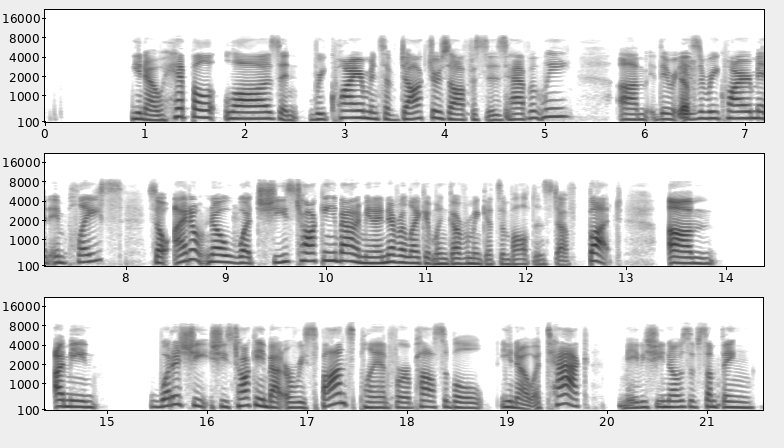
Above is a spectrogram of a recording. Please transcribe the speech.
you know, HIPAA laws and requirements of doctors' offices, haven't we? Um, there is Yep. a requirement in place. So I don't know what she's talking about. I mean, I never like it when government gets involved in stuff, but um, I mean, what is she she's talking about a response plan for a possible you know attack maybe she knows of something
